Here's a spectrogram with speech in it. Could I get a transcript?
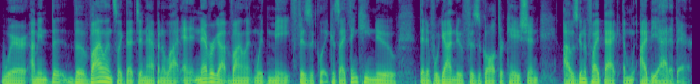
where I mean the the violence like that didn't happen a lot and it never got violent with me physically because I think he knew that if we got into a physical altercation I was going to fight back and I'd be out of there.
